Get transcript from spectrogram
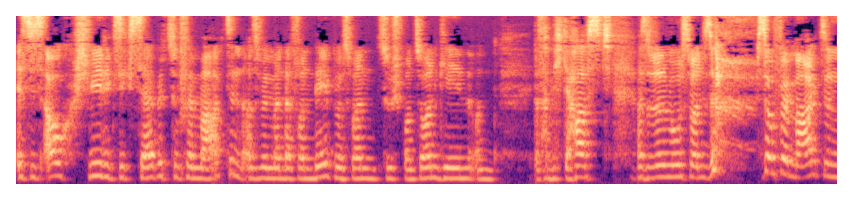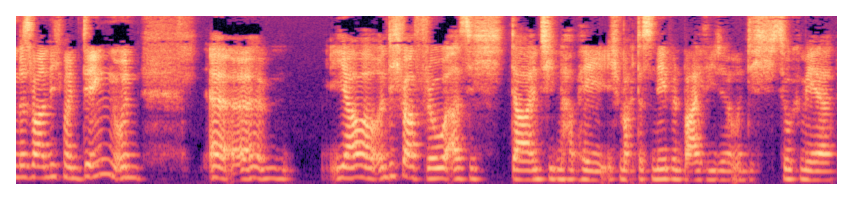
es ist auch schwierig, sich selber zu vermarkten. Also wenn man davon lebt, muss man zu Sponsoren gehen und das habe ich gehasst. Also dann muss man so, so vermarkten, das war nicht mein Ding. Und äh, ähm, ja, und ich war froh, als ich da entschieden habe, hey, ich mache das nebenbei wieder und ich suche mir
